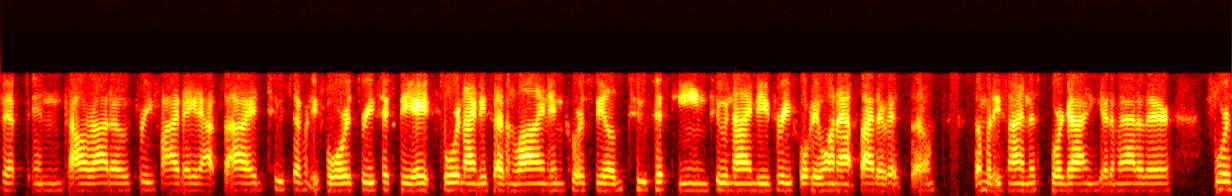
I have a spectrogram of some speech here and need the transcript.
fifth in Colorado, 358 outside, 274, 368, 497 line in Coors Field, 215, 290, 341 outside of it. So somebody sign this poor guy and get him out of there. Four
